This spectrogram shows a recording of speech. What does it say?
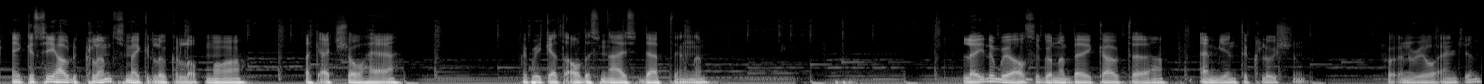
And you can see how the clumps make it look a lot more like actual hair. Like we get all this nice depth in them. Later we're also gonna bake out uh, ambient occlusion for Unreal Engine.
